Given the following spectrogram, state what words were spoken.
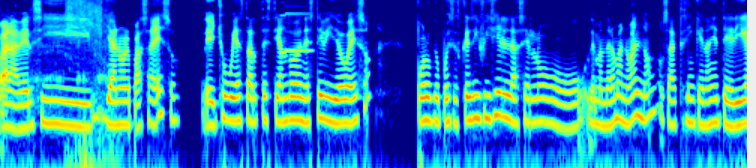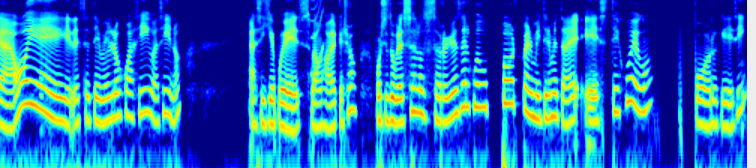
Para ver si ya no le pasa eso. De hecho voy a estar testeando en este video eso. Porque pues es que es difícil hacerlo de manera manual, ¿no? O sea, sin que nadie te diga, oye, este te ve el ojo así o así, ¿no? Así que pues vamos a ver qué show. Por cierto, gracias a los desarrolladores del juego por permitirme traer este juego. Porque sí.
